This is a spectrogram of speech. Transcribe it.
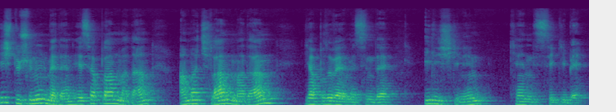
Hiç düşünülmeden, hesaplanmadan, amaçlanmadan yapılı vermesinde ilişkinin kendisi gibi.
